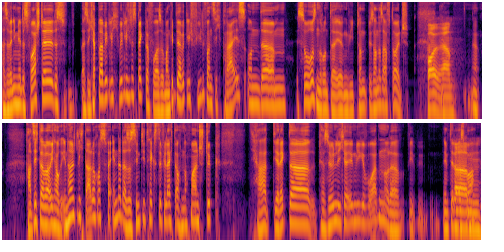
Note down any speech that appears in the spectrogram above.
also wenn ich mir das vorstelle, das, also ich habe da wirklich, wirklich Respekt davor. Also man gibt ja wirklich viel von sich preis und ähm, ist so Hosen runter irgendwie, besonders auf Deutsch. Voll, ja. ja. Hat sich da bei euch auch inhaltlich dadurch was verändert? Also sind die Texte vielleicht auch nochmal ein Stück ja, direkter, persönlicher irgendwie geworden? Oder wie, wie nehmt ihr da was ähm, wahr?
